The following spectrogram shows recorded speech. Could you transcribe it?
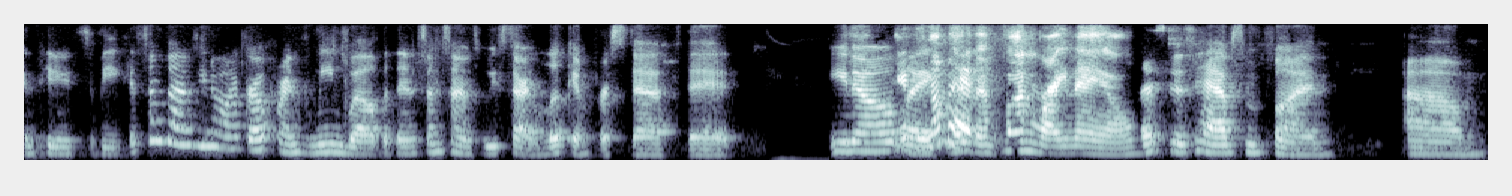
continues to be. Because sometimes, you know, our girlfriends mean well, but then sometimes we start looking for stuff that You know, yeah, like I'm having fun right now. Let's just have some fun. Um,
